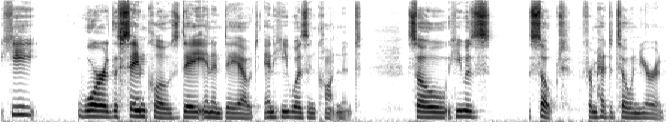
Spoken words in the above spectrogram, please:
he wore the same clothes day in and day out, and he was incontinent. So he was soaked from head to toe in urine.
